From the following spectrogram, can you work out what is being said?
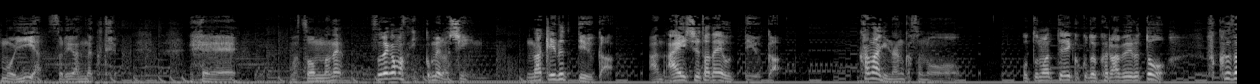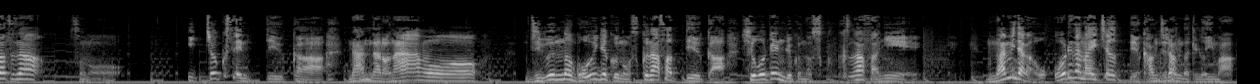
もういいや、それやんなくて。えー、まあそんなね、それがまず1個目のシーン。泣けるっていうか、あの、哀愁漂うっていうか、かなりなんかその、大人帝国と比べると、複雑な、その、一直線っていうか、なんだろうな、もう、自分の語彙力の少なさっていうか、表現力の少なさに、涙が、俺が泣いちゃうっていう感じなんだけど、今、あの、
